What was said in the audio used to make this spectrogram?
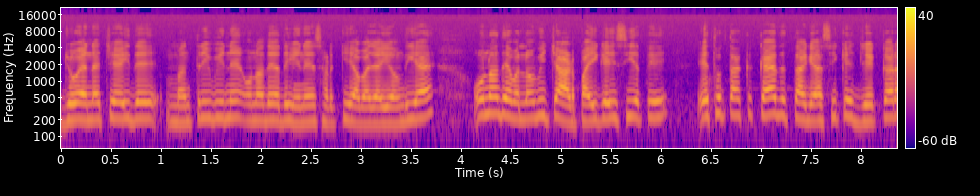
ਜੋ ਐਨਐਚਆਈ ਦੇ ਮੰਤਰੀ ਵੀ ਨੇ, ਉਹਨਾਂ ਦੇ ਅਧੀਨ ਇਹ ਸੜਕੀ ਆਵਾਜਾਈ ਆਉਂਦੀ ਹੈ, ਉਹਨਾਂ ਦੇ ਵੱਲੋਂ ਵੀ ਝਾੜ ਪਾਈ ਗਈ ਸੀ ਅਤੇ ਇਥੋਂ ਤੱਕ ਕਹਿ ਦਿੱਤਾ ਗਿਆ ਸੀ ਕਿ ਜੇਕਰ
